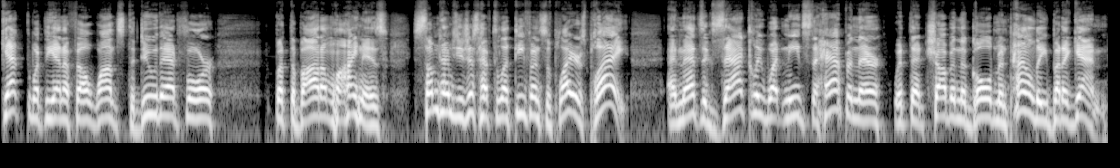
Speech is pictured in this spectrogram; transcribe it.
get what the NFL wants to do that for. But the bottom line is sometimes you just have to let defensive players play. And that's exactly what needs to happen there with that Chubb and the Goldman penalty. But again,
